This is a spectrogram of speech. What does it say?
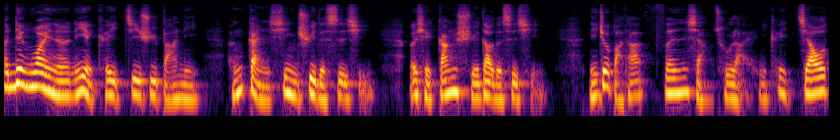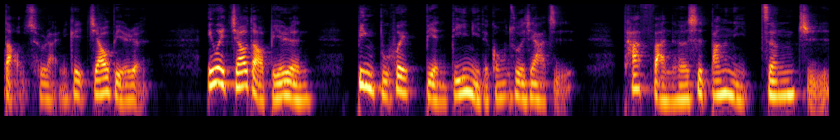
那另外呢，你也可以继续把你很感兴趣的事情，而且刚学到的事情，你就把它分享出来，你可以教导出来，你可以教别人，因为教导别人并不会贬低你的工作价值，它反而是帮你增值，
